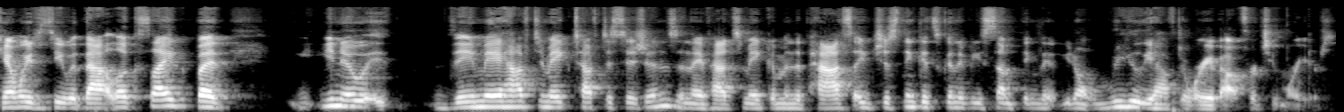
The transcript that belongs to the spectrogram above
can't wait to see what that looks like. But you know, they may have to make tough decisions and they've had to make them in the past. I just think it's going to be something that you don't really have to worry about for two more years.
